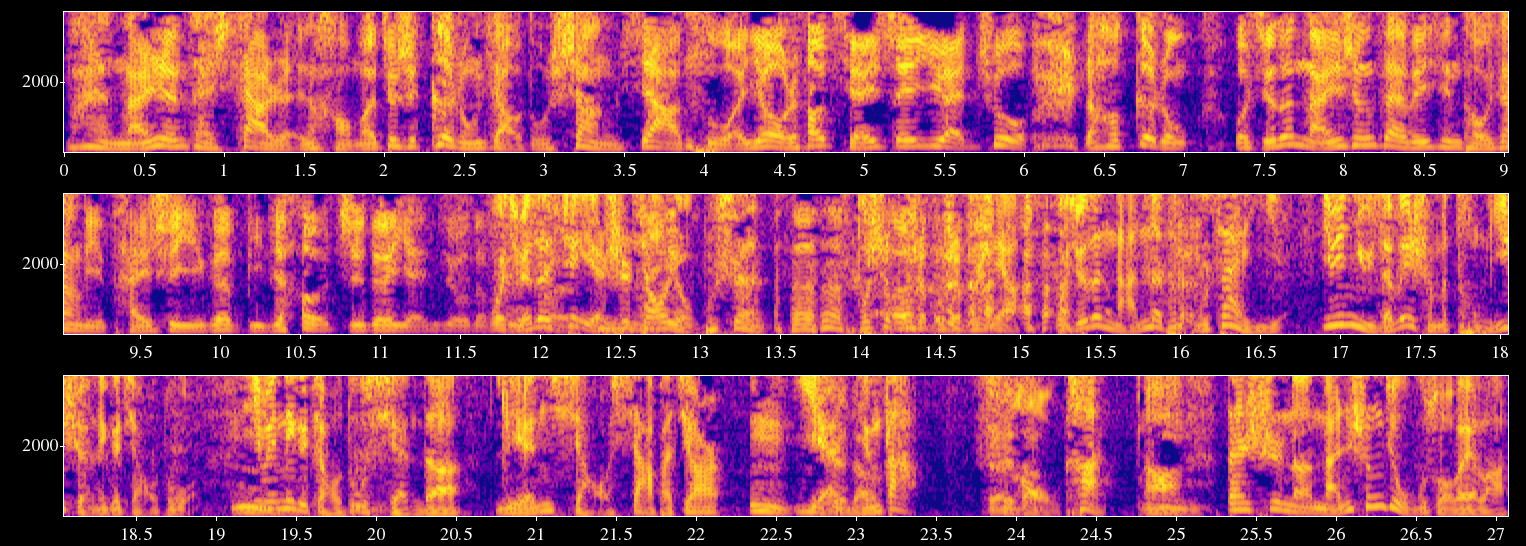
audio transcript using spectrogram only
妈呀，男人才吓人好吗？就是各种角度，上下左右，然后全身远处，然后各种，我觉得男生在微信头像里才是一个比较值得研究的。我觉得这也是交友不慎，不是不是不是不是这样。我觉得男的他不在意，因为女的为什么统一选那个角度？因为那个角度显得脸小、下巴尖儿，嗯眼睛大，好看啊。但是呢，男生就无所谓了，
